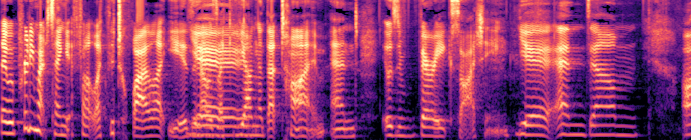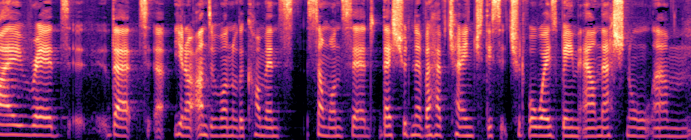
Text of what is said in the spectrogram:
they were pretty much saying it felt like the twilight years and i was like young at that time and it was very exciting. Yeah, and um, I read that uh, you know under one of the comments, someone said they should never have changed this. It should have always been our national um,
